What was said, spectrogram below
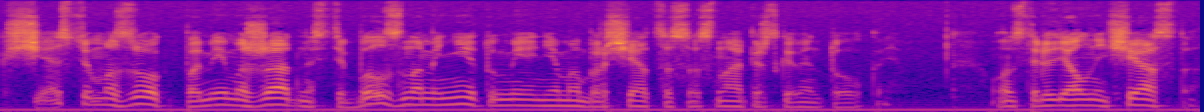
К счастью, Мазок, помимо жадности, был знаменит умением обращаться со снайперской винтовкой. Он стрелял нечасто,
